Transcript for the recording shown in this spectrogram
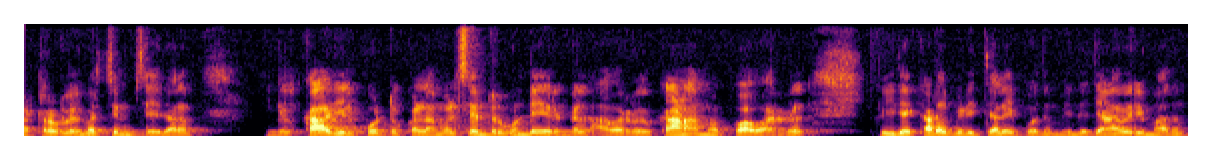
மற்றவர்கள் விமர்சனம் செய்தாலும் நீங்கள் காதில் போட்டுக்கொள்ளாமல் சென்று கொண்டே இருங்கள். அவர்கள் காணாமல் போவார்கள். இதை கடைபிடித்தாலே போதும். இந்த ஜனவரி மாதம்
